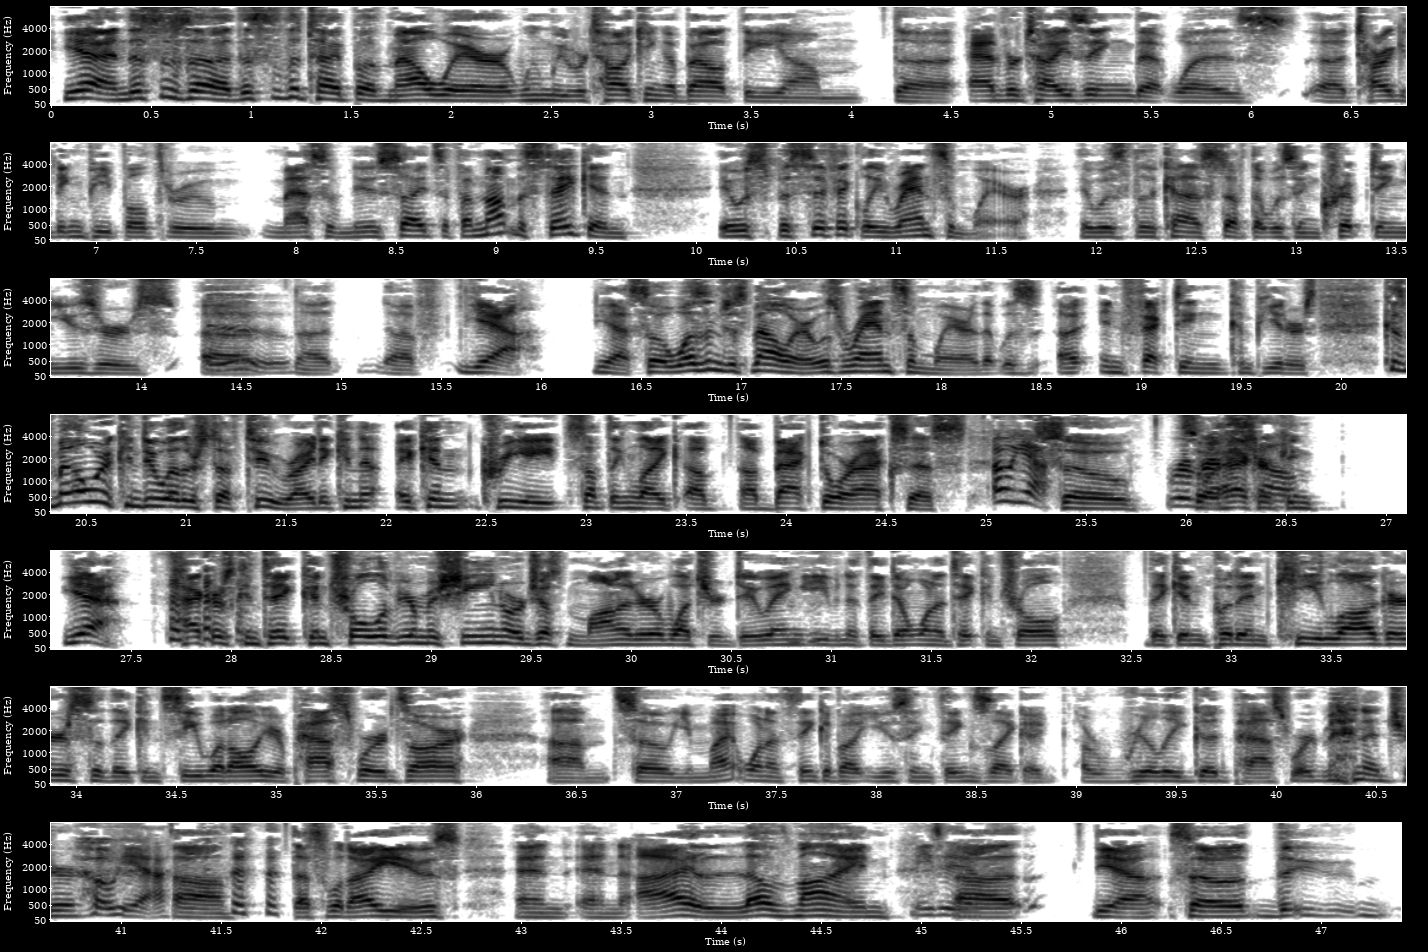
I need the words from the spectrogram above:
Yeah, and this is uh this is the type of malware when we were talking about the um the advertising that was uh, targeting people through massive news sites. If I'm not mistaken, it was specifically ransomware. It was the kind of stuff that was encrypting users. Uh, uh, uh, yeah. Yeah, so it wasn't just malware; it was ransomware that was uh, infecting computers. Because malware can do other stuff too, right? It can it can create something like a, a backdoor access. Oh, yeah. So so a hacker shell. can yeah. Hackers can take control of your machine or just monitor what you're doing, Mm-hmm. even if they don't want to take control. They can put in key loggers so they can see what all your passwords are. Um, so you might want to think about using things like a, a really good password manager. Oh, yeah. um, that's what I use, and and I love mine. Me too. Uh, yeah. So the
